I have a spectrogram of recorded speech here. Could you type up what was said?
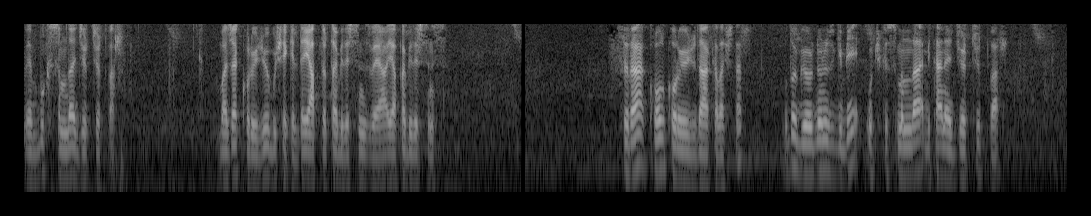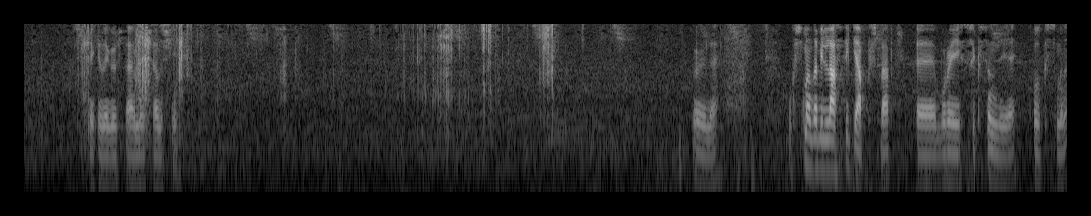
ve bu kısımda cırt cırt var. Bacak koruyucuyu bu şekilde yaptırtabilirsiniz veya yapabilirsiniz. Sıra kol koruyucuda arkadaşlar. Bu da gördüğünüz gibi uç kısmında bir tane cırt cırt var. Bu şekilde göstermeye çalışayım. Böyle. Bu kısma da bir lastik yapmışlar. Ee, burayı sıksın diye kol kısmını.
